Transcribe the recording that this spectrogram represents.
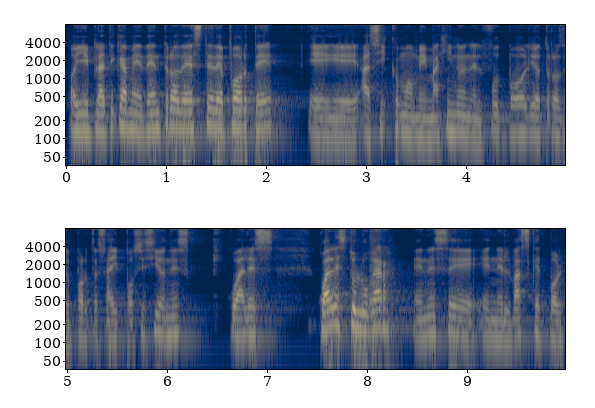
Oye, platícame, dentro de este deporte, eh, así como me imagino en el fútbol y otros deportes hay posiciones, ¿cuál es, cuál es tu lugar en, ese, en el básquetbol?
